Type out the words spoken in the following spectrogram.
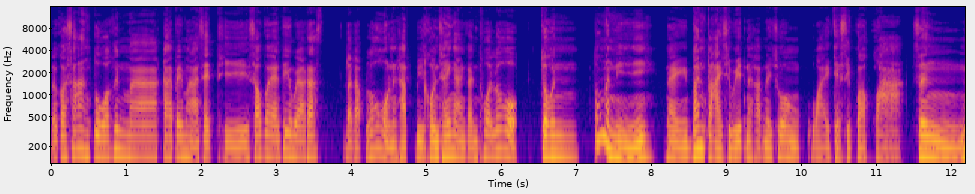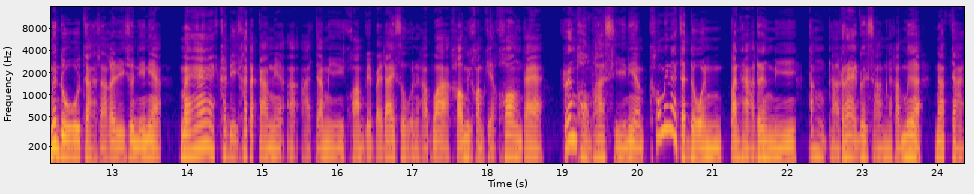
แล้วก็สร้างตัวขึ้นมากลายเป็นมหาเศรษฐีซอฟต์แวร์แอนตี้ไวรัสระดับโลกนะครับมีคนใช้งานกันทั่วโลก จน ต้องมาหนีในบั้นปลายชีวิตนะครับในช่วงวัย 70 กว่ากว่า ซึ่งเมื่อดูจากสารคดีชุดนี้เนี่ยแม้คดีฆาตกรรมเนี่ยอาจจะมีความเป็นไปได้สูงนะครับว่าเขามีความเกี่ยวข้องแต่ เรื่องของภาษีเนี่ยเขาไม่น่าจะโดนปัญหาเรื่องนี้ตั้งแต่แรกด้วยซ้ำนะครับ เมื่อนับจาก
